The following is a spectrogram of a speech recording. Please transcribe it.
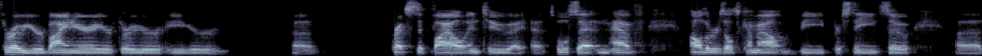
throw your binary or throw your your uh, press zip file into a, a, tool set and have all the results come out and be pristine. So uh,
